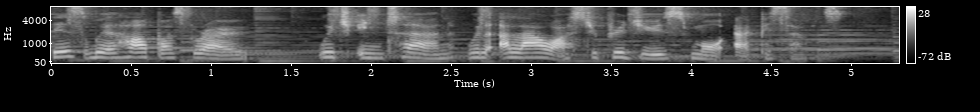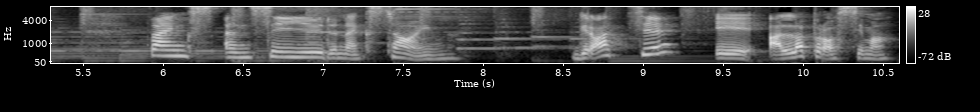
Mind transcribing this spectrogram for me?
This will help us grow, which in turn will allow us to produce more episodes. Thanks and see you the next time. Grazie e alla prossima!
